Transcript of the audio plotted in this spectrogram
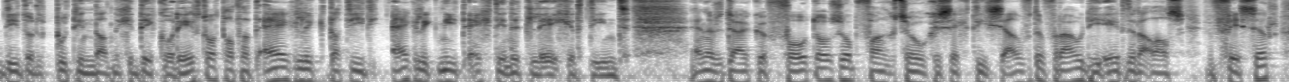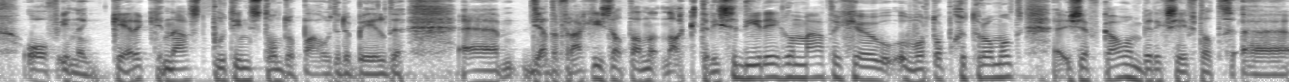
die door Poetin dan gedecoreerd wordt, dat, dat, eigenlijk, dat die eigenlijk niet echt in het leger dient. En er duiken foto's op van zogezegd diezelfde vrouw, die eerder al als of in een kerk naast Poetin stond op oudere beelden. Uh, ja, de vraag is dat dan een actrice die regelmatig uh, wordt opgetrommeld. Uh, Jeff Kouwenbergs heeft dat eh,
